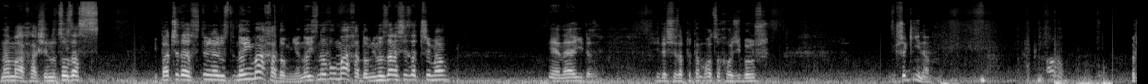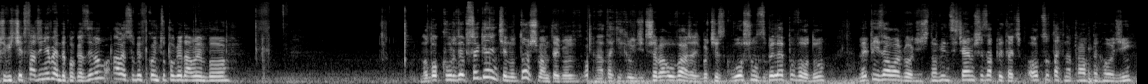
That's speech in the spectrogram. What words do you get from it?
Namacha się, no co za... I patrzę teraz w tylne lustro, no i macha do mnie, no i znowu macha do mnie, no zaraz się zatrzymam. Nie, no ja idę. Idę się zapytam o co chodzi, bo już przegina. Oczywiście twarzy nie będę pokazywał, ale sobie w końcu pogadałem, bo... No bo kurde przegięcie, no dość mam tego. Na takich ludzi trzeba uważać, bo cię zgłoszą z byle powodu. Lepiej załagodzić, no więc chciałem się zapytać, o co tak naprawdę chodzi.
